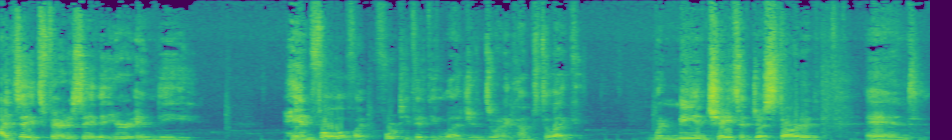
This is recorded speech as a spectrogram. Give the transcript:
I'd say it's fair to say that you're in the handful of like 1450 legends when it comes to like when me and Chase had just started and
